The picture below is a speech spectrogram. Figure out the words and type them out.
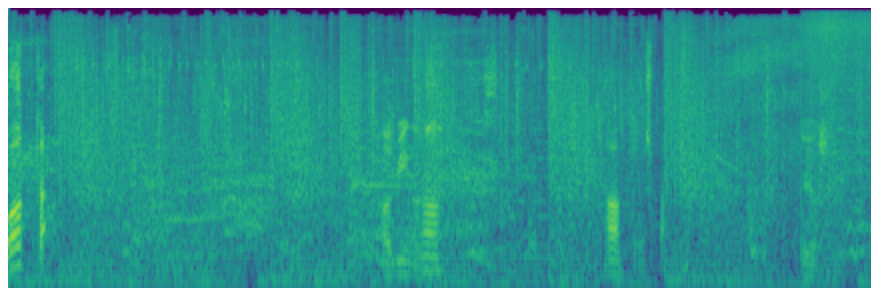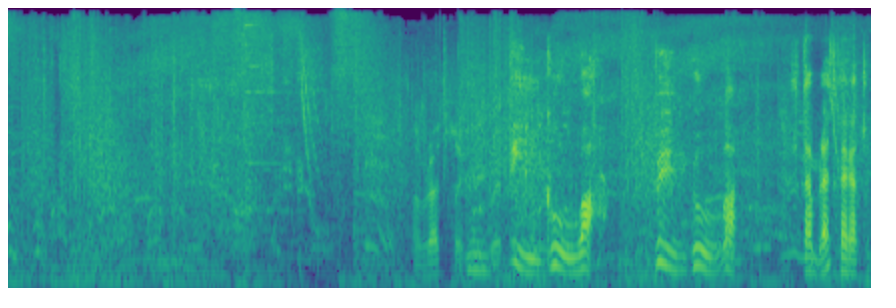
What the? Albino. No. O, już pan. Już. Dobra, tutaj próbuję. Piguła! Piguła! Czy tabletka raczej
